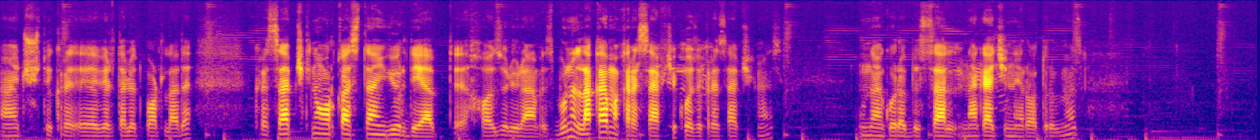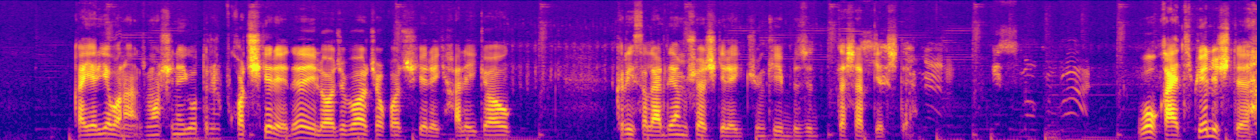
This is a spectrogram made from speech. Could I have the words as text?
Ha, tushdi, e, vertolyot portladi. Krasavchikni orqasidan yur deyapti. Hozir yuramiz. Buni laqami Krasavchik, o'zi Krasavchik emas. undan ko'ra biz sal накачанныйroq turibmiz. Qayerga boramiz? Mashinaga o'tirib qochish kerakda iloji boricha qochish kerak. Hali ikkovi kreslolarda ham ushlash kerak chunki bizni tashlab ketishdi. Vo qaytib kelishdi.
